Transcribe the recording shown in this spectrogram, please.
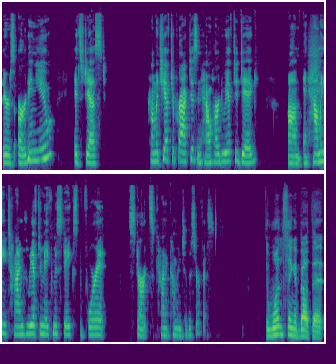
there's art in you. It's just how much you have to practice and how hard we have to dig um, and how many times we have to make mistakes before it starts kind of coming to the surface. The one thing about that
